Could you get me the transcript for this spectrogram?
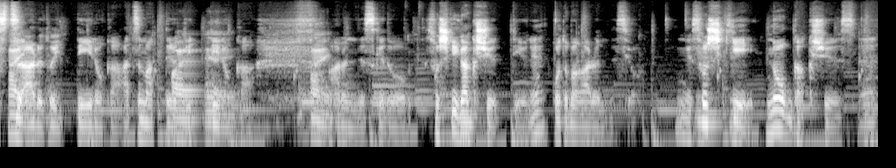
つつあると言っていいのか、集まってると言っていいのか、はい。あるんですけど、組織学習っていうね、言葉があるんですよ。で、組織の学習ですね。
